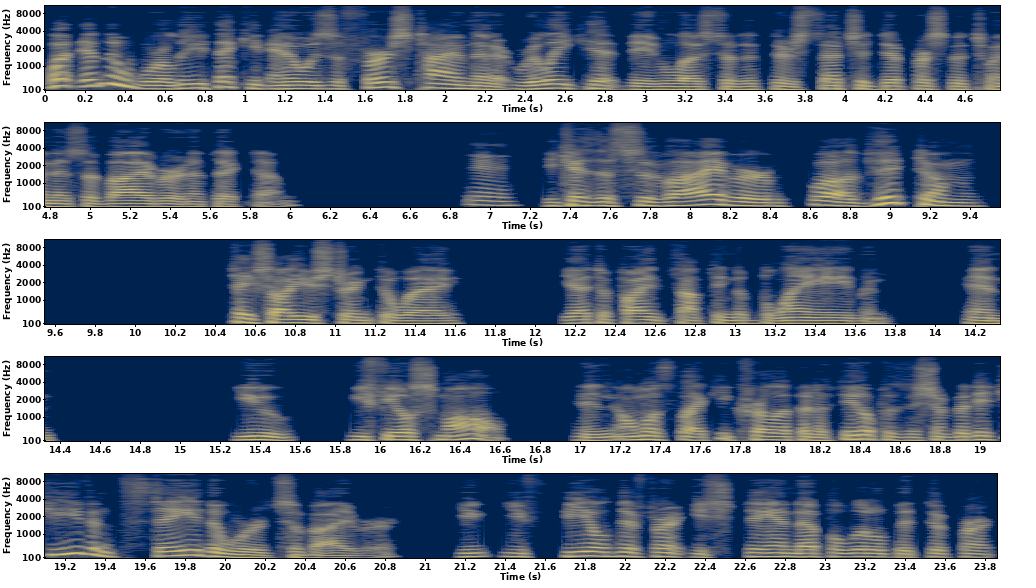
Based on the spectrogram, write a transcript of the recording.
what in the world are you thinking? And it was the first time that it really hit me, Melissa, that there's such a difference between a survivor and a victim. Mm. Because the survivor, well, a victim takes all your strength away. You have to find something to blame and, and you, you feel small and almost like you curl up in a fetal position. But if you even say the word survivor, you, you feel different. You stand up a little bit different.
